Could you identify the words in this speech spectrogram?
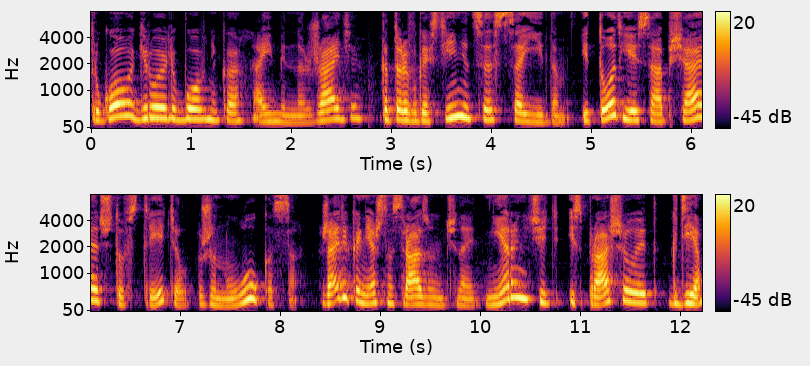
другого героя-любовника, а именно Жади, который в гостинице с Саидом. И тот ей сообщает, что встретил жену Лукаса. Жади, конечно, сразу начинает нервничать и спрашивает, где.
